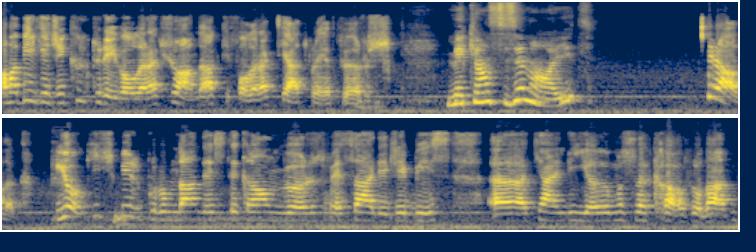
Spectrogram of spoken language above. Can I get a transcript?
Ama Bilgece Kültür Evi olarak şu anda aktif olarak tiyatro yapıyoruz. Mekan size mi ait? Kiralık. Yok hiçbir kurumdan destek almıyoruz ve sadece biz kendi yağımızla kavrulan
